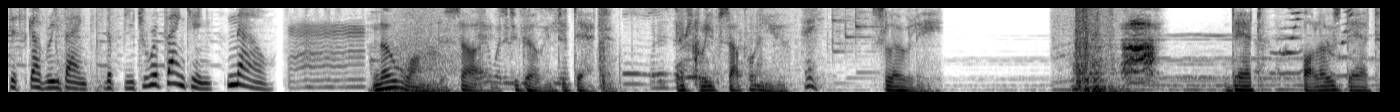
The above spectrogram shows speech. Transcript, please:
Discovery Bank, the future of banking, now. No one decides to go into debt. It creeps up on you. Hey. Slowly. Ah! Debt follows debt,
